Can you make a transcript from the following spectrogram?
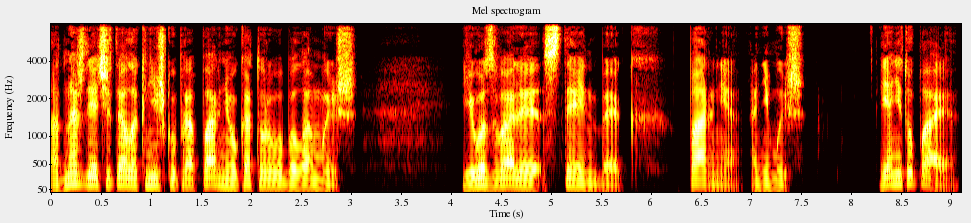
Однажды я читала книжку про парня, у которого была мышь. Его звали Стейнбек, парня, а не мышь. Я не тупая.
